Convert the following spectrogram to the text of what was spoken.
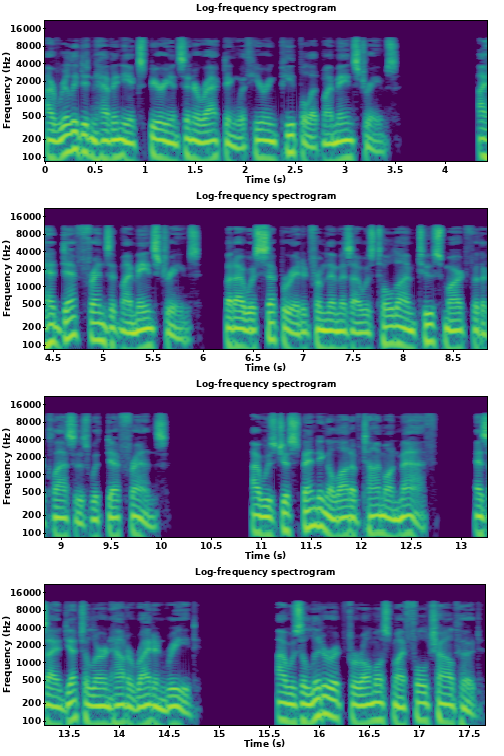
I really didn't have any experience interacting with hearing people at my mainstreams. I had deaf friends at my mainstreams, but I was separated from them as I was told I'm too smart for the classes with deaf friends. I was just spending a lot of time on math, as I had yet to learn how to write and read. I was illiterate for almost my full childhood.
